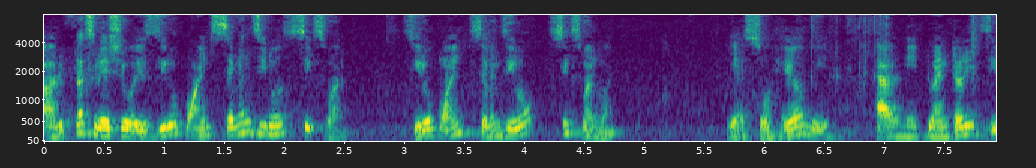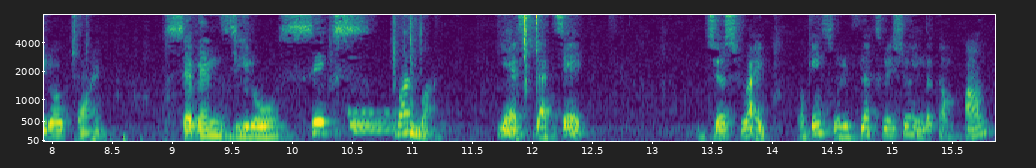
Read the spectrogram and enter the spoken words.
our reflux ratio is 0 0.7061 0 0.70611 yes so here we have need to enter it 0 0.70611 yes that's it. Just right. Okay so reflux ratio in the compound.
